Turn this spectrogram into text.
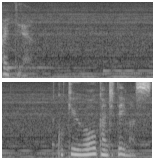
吐いて。呼吸を感じています。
